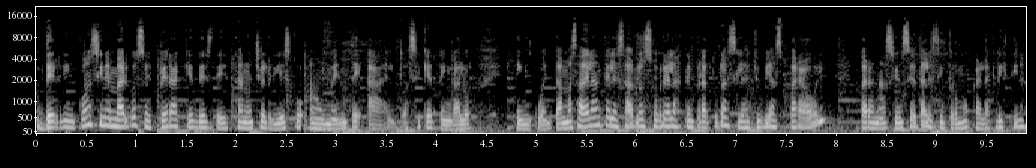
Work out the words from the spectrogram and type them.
de Rincón. Sin embargo, se espera que desde esta noche el riesgo aumente a alto, así que téngalo en cuenta. Más adelante les hablo sobre las temperaturas y las lluvias para hoy. Para Nación Z les informó Carla Cristina.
